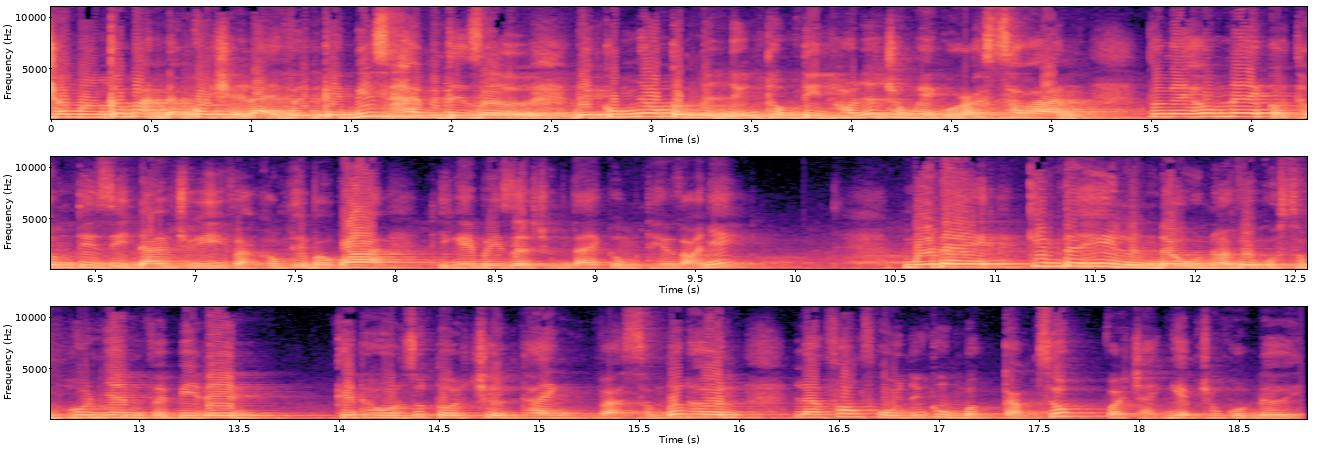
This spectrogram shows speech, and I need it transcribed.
Chào mừng các bạn đã quay trở lại với KBIS 24 giờ để cùng nhau cập nhật những thông tin hot nhất trong ngày của các sao Hàn. Và ngày hôm nay có thông tin gì đáng chú ý và không thể bỏ qua thì ngay bây giờ chúng ta hãy cùng theo dõi nhé. Mới đây, Kim Tae Hee lần đầu nói về cuộc sống hôn nhân với Biden. Kết hôn giúp tôi trưởng thành và sống tốt hơn, làm phong phú những cùng bậc cảm xúc và trải nghiệm trong cuộc đời.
